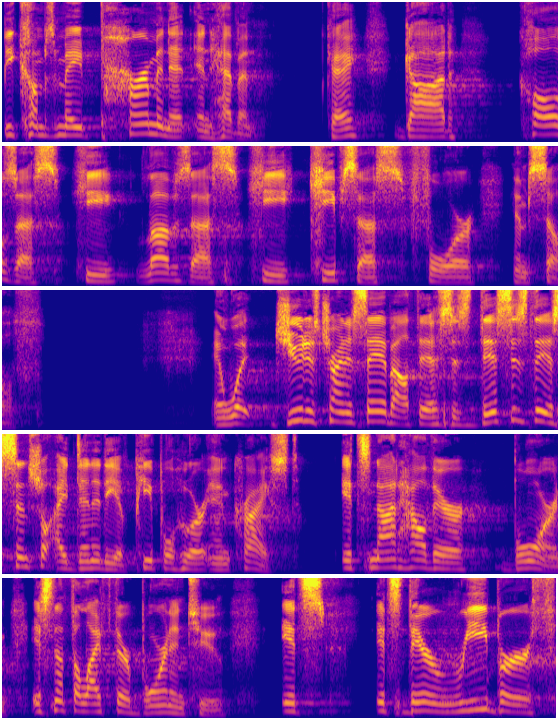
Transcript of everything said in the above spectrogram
becomes made permanent in heaven. Okay? God calls us, He loves us, He keeps us for Himself. And what Jude is trying to say about this is this is the essential identity of people who are in Christ. It's not how they're born, it's not the life they're born into. It's it's their rebirth,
